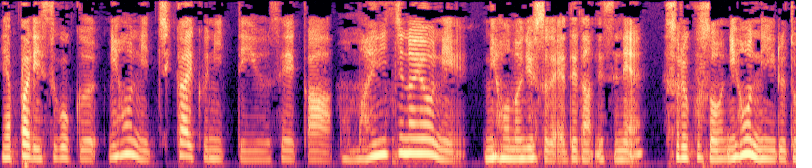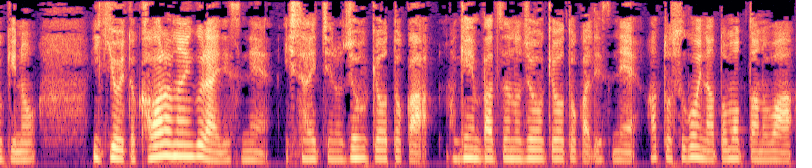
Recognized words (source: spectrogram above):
やっぱりすごく日本に近い国っていうせいか、毎日のように日本のニュースがやってたんですね。それこそ日本にいる時の勢いと変わらないぐらいですね、被災地の状況とか、原発の状況とかですね、あとすごいなと思ったのは、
